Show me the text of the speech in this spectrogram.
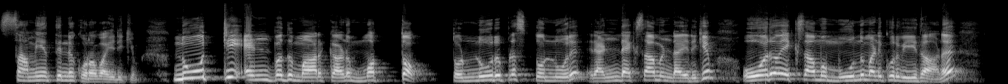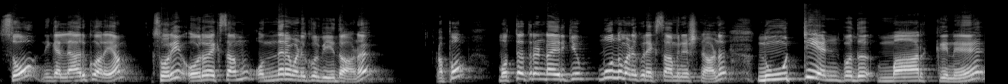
സമയത്തിന്റെ കുറവായിരിക്കും. നൂറ്റി എൺപത് മാർക്കാണ് മൊത്തം തൊണ്ണൂറ് പ്ലസ് തൊണ്ണൂറ് രണ്ട് എക്സാം ഉണ്ടായിരിക്കും. ഓരോ എക്സാമും മൂന്ന് മണിക്കൂർ വീതമാണ്. സോ നിങ്ങൾക്ക് എല്ലാവർക്കും അറിയാം. സോറി ഓരോ എക്സാമും ഒന്നര മണിക്കൂർ വീതമാണ്. അപ്പം മൊത്തം എത്ര ഉണ്ടായിരിക്കും? മൂന്ന് മണിക്കൂർ എക്സാമിനേഷൻ ആണ്. നൂറ്റി എൺപത് മാർക്കിന്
